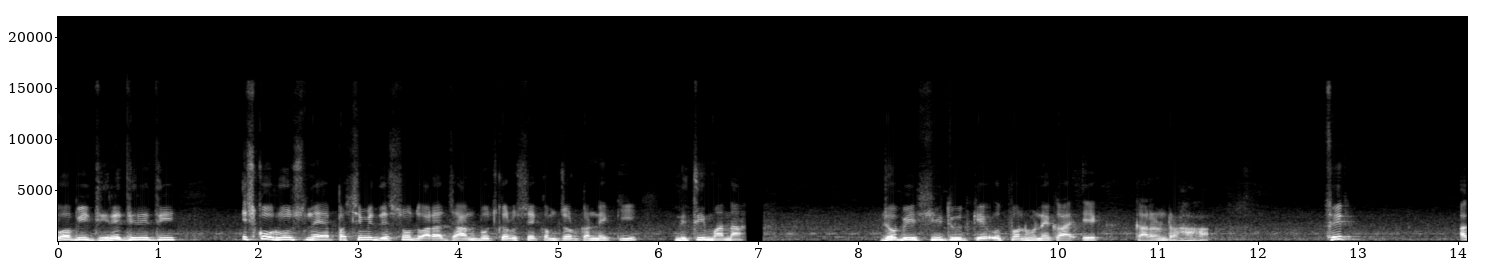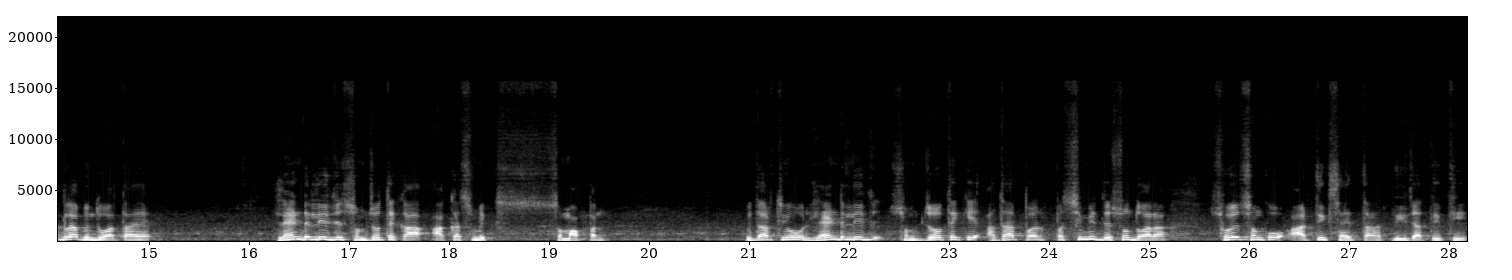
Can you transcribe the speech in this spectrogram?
वह भी धीरे धीरे दी। इसको रूस ने पश्चिमी देशों द्वारा जानबूझकर उसे कमज़ोर करने की नीति माना जो भी शीत युद्ध के उत्पन्न होने का एक कारण रहा। फिर अगला बिंदु आता है, लैंड लीज समझौते का आकस्मिक समापन। विद्यार्थियों, लैंड लीज समझौते के आधार पर पश्चिमी देशों द्वारा सोवियत संघ को आर्थिक सहायता दी जाती थी,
